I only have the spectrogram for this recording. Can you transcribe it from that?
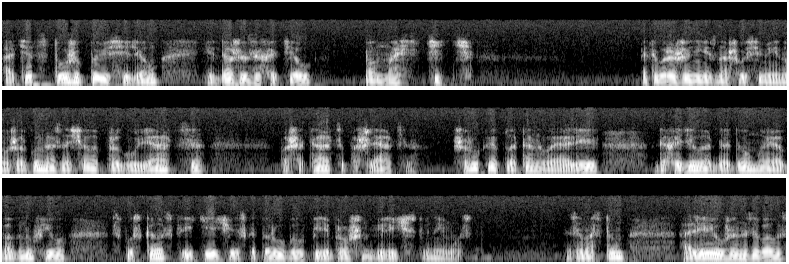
Отец тоже повеселел и даже захотел помастить. Это выражение из нашего семейного жаргона означало прогуляться, пошататься, пошляться. Широкая платановая аллея доходила до дома и, обогнув его, спускалась к реке, через которую был переброшен величественный мост. За мостом аллея уже называлась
